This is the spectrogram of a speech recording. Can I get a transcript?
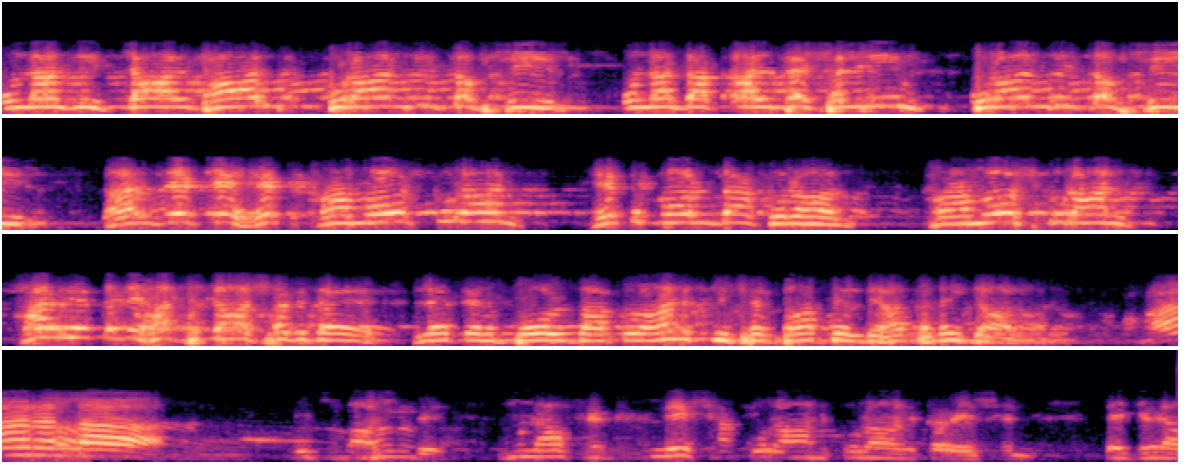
انہوں دی چال ڈھال قرآن دی تفسیر انہوں دا قلب سلیم قرآن کی تفسیر۔ کر دے کے ایک خاموش قرآن ایک بولتا قرآن۔ خاموش قرآن ہر ایک دے ہاتھ جا سکتا ہے لیکن بولتا قرآن کسی باطل دے ہاتھ نہیں جا سکتا اس واسطے منافق ہمیشہ قرآن قرآن کرے سن۔ تے جڑا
